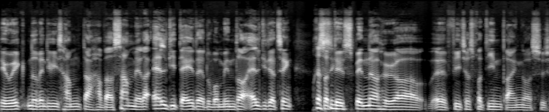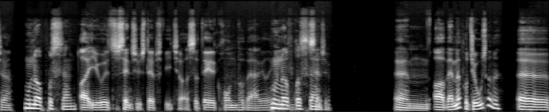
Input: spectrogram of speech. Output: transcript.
det er jo ikke nødvendigvis ham, der har været sammen med dig alle de dage, da du var mindre, og alle de der ting. Præcis. Så det er spændende at høre øh, features fra dine drenge også, synes jeg. 100 procent. Og i øvrigt sindssygt steps feature også, så det er kronen på værket. Ikke? 100 procent. Øhm, og hvad med producerne? Øh,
